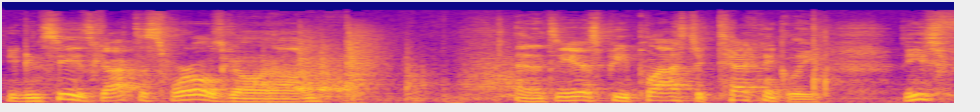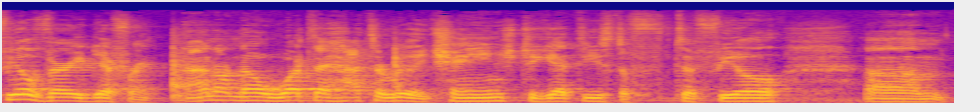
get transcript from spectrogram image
you can see it's got the swirls going on. And it's ESP plastic technically. These feel very different. I don't know what they have to really change to get these to, to feel um,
